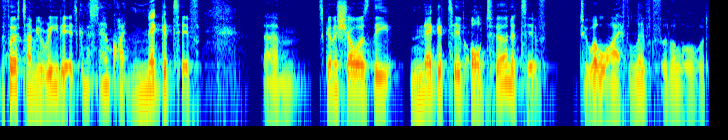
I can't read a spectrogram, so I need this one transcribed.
the first time you read it, it's going to sound quite negative. Um, it's going to show us the negative alternative to a life lived for the Lord.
